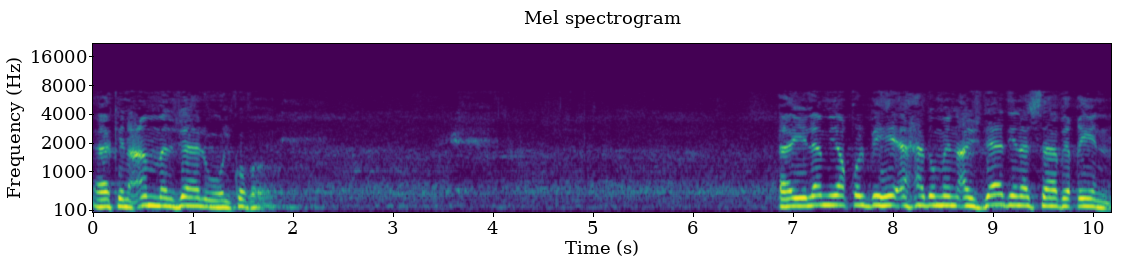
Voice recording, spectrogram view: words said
لكن عم الجهل والكفر. أي لم يقل به أحد من أجدادنا السابقين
